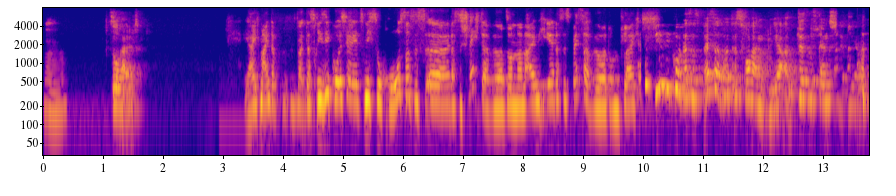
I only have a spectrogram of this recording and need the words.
Mhm. So halt. Ja, ich meine, das Risiko ist ja jetzt nicht so groß, dass es, äh, dass es schlechter wird, sondern eigentlich eher, dass es besser wird und vielleicht. Das Risiko, dass es besser wird, ist vorhanden. Ja, das ist ganz schön. Ja.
